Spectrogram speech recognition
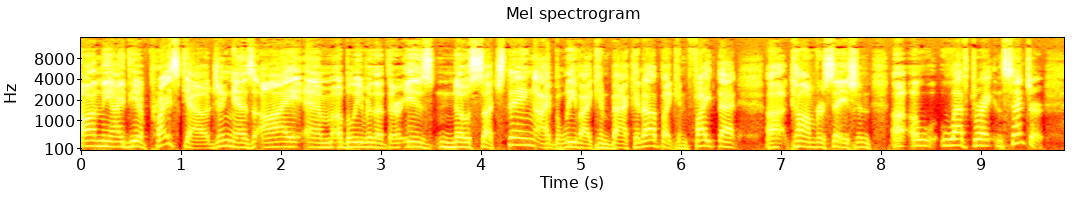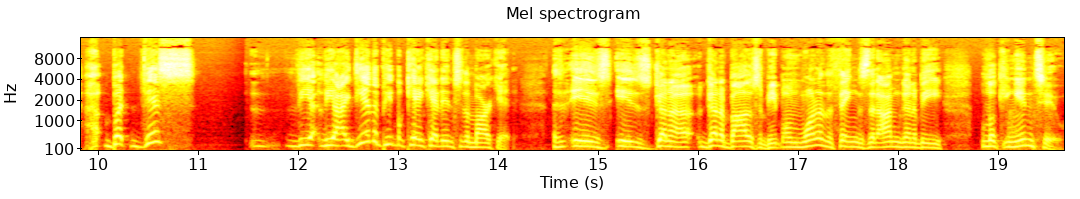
on the idea of price gouging, as I am a believer that there is no such thing. I believe I can back it up. I can fight that uh, conversation uh, uh left, right, and center. Uh, but this, the the idea that people can't get into the market is is gonna gonna bother some people. And one of the things that i'm gonna be looking into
